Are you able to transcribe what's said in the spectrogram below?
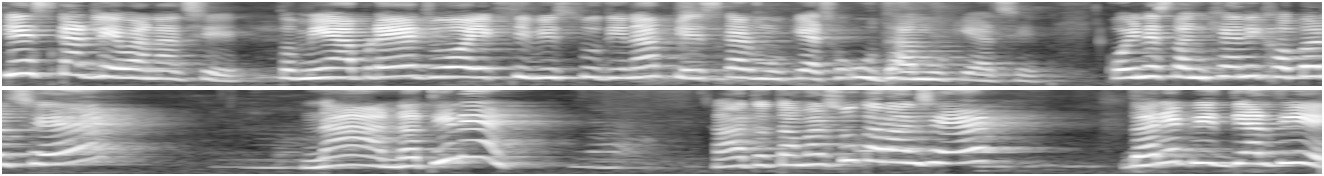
ફ્લેશ કાર્ડ લેવાના છે. તો મેં આપણે જો એકથી વીસ સુધીના ફ્લેશ કાર્ડ મૂક્યા છે ઉધા મૂક્યા છે. કોઈને સંખ્યાની ખબર છે? ના, નથી ને? હા, તો તમારે શું કરવાનું છે? દરેક વિદ્યાર્થીએ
